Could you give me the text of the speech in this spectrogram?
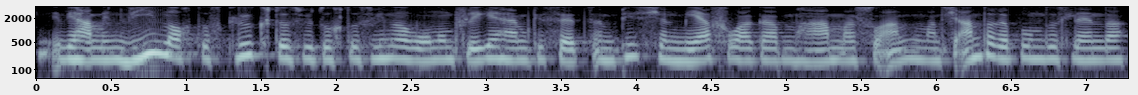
wir haben in Wien noch das Glück, dass wir durch das Wiener Wohn- und Pflegeheimgesetz ein bisschen mehr Vorgaben haben als so an, manche andere Bundesländer.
